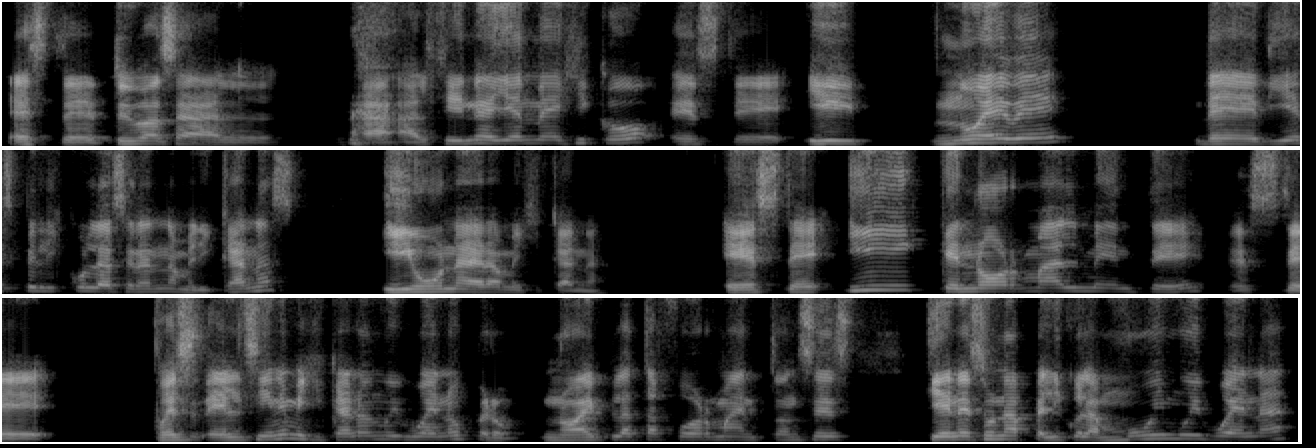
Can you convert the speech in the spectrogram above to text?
este, tú ibas al, al cine ahí en México, este, y nueve de diez películas eran americanas y una era mexicana. Este, y que normalmente, este, pues el cine mexicano es muy bueno, pero no hay plataforma, entonces tienes una película muy, muy buena,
